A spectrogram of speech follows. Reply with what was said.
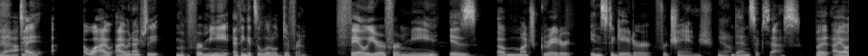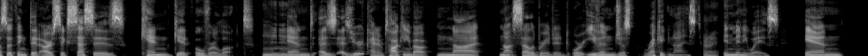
yeah. Did- I, uh, well, I, I would actually, for me, I think it's a little different. Failure for me is a much greater instigator for change Yeah. than success. But I also think that our successes can get overlooked. Mm. And as as you're kind of talking about not not celebrated or even just recognized Right. in many ways. And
